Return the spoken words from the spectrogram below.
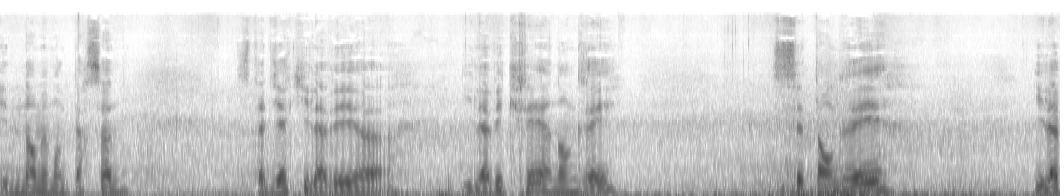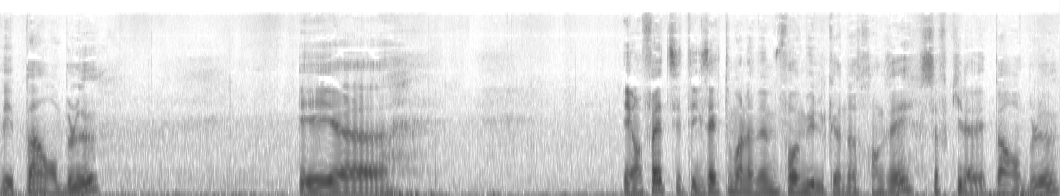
énormément de personnes. C'est-à-dire qu'il avait, il avait créé un engrais. Cet engrais il avait peint en bleu. Et, euh, et en fait, c'est exactement la même formule que notre engrais, sauf qu'il avait peint en bleu.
